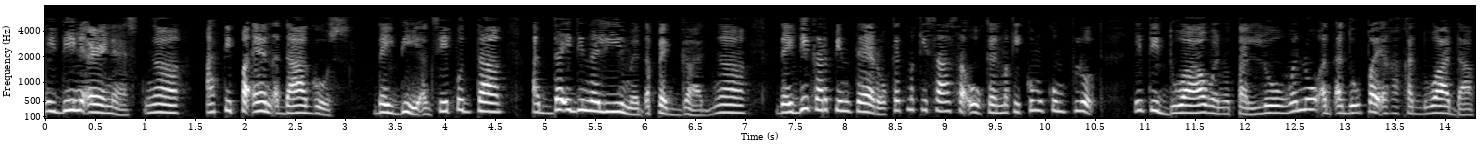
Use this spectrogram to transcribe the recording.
idi ni Ernest nga atipaen adagos daydi agsipod ta adda idi nalimed a peggad nga daydi karpintero ket makisasauken makikumkumplot iti dua wano talo wano ad adupay akakadwada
